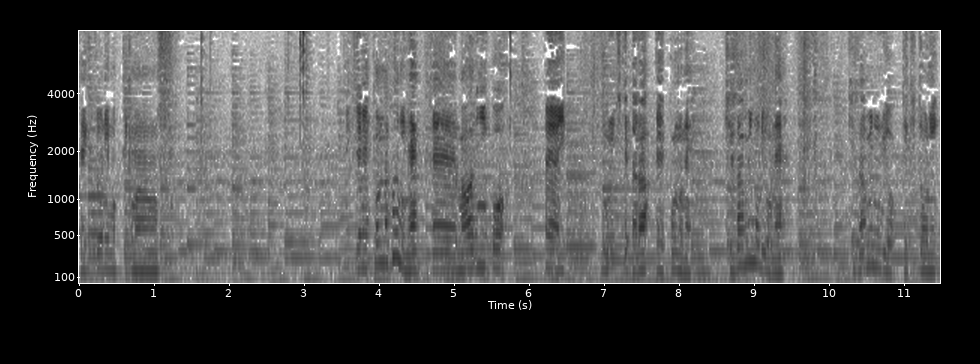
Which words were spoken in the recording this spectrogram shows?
適当に持ってきます。でね、こんな風にね、えー、周りにこう、えー、盛り付けたら、えー、今度ね、刻み海苔をね、刻み海苔を適当に、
